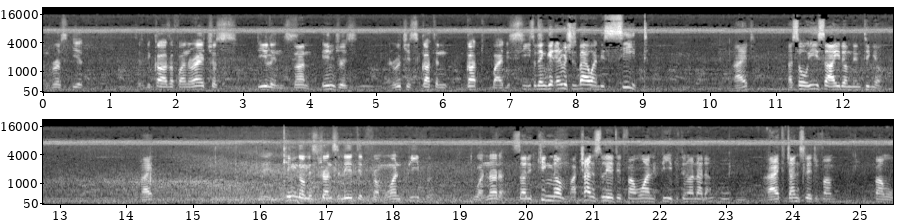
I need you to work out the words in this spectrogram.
and verse 8 says, Because of unrighteous dealings, Gone. injuries, and riches gotten got by deceit, So then get enriched by what? Deceit. Right? That's how Esau Edom them thing yo. Right? the kingdom is translated from one people to another. So the kingdom are translated from one people to another. Right? Translated from from who?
